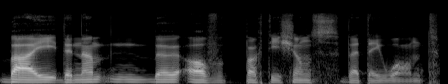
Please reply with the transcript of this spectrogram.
by the number of partitions that I want.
